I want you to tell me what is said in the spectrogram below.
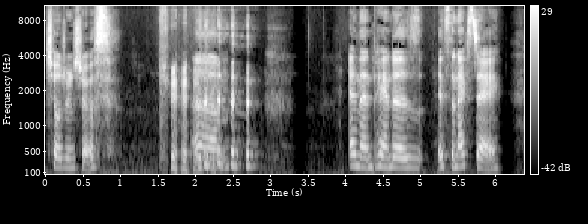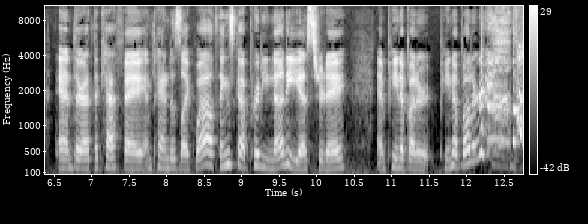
children's shows. Um, and then Panda's. It's the next day, and they're at the cafe, and Panda's like, "Wow, things got pretty nutty yesterday." And peanut butter, peanut butter,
